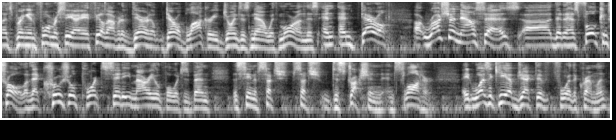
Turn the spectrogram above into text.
Let's bring in former CIA field operative Darrell Blocker. He joins us now with more on this. And, and Darrell, uh, Russia now says uh, that it has full control of that crucial port city, Mariupol, which has been the scene of such, such destruction and slaughter. It was a key objective for the Kremlin.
